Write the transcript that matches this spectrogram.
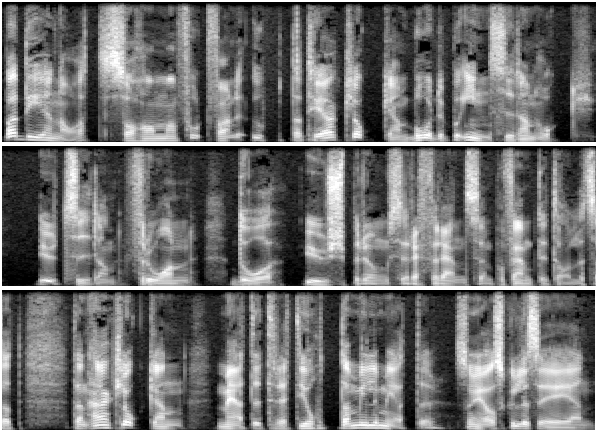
tappa DNA så har man fortfarande uppdaterat klockan både på insidan och utsidan från då ursprungsreferensen på 50-talet. Så att den här klockan mäter 38 millimeter som jag skulle säga är en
